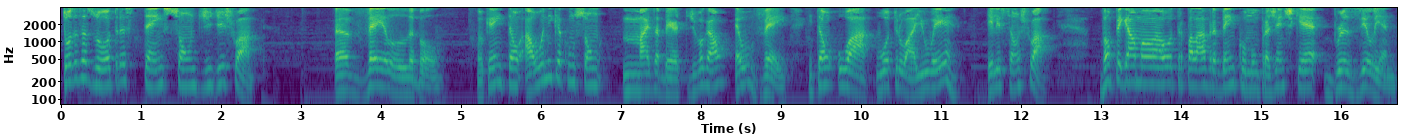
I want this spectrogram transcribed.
Todas as outras têm som de, de schwa, available, ok? Então a única com som mais aberto de vogal é o vei. Então o a, o outro a e o e, eles são schwa. Vamos pegar uma outra palavra bem comum pra gente que é Brazilian.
